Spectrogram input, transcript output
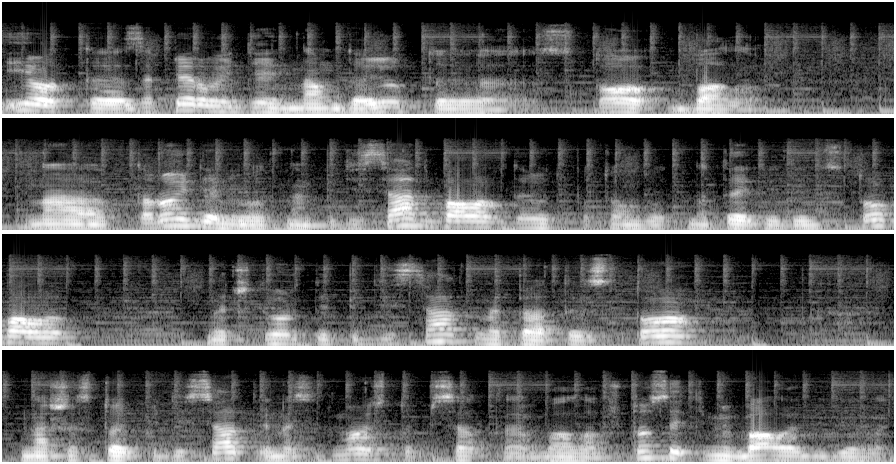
И вот э, за первый день нам дают 100 э, баллов. На второй день вот нам 50 баллов дают, потом вот на третий день 100 баллов, на четвертый 50, на пятый 100, на шестой 50 и на седьмой 150 баллов. Что с этими баллами делать?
